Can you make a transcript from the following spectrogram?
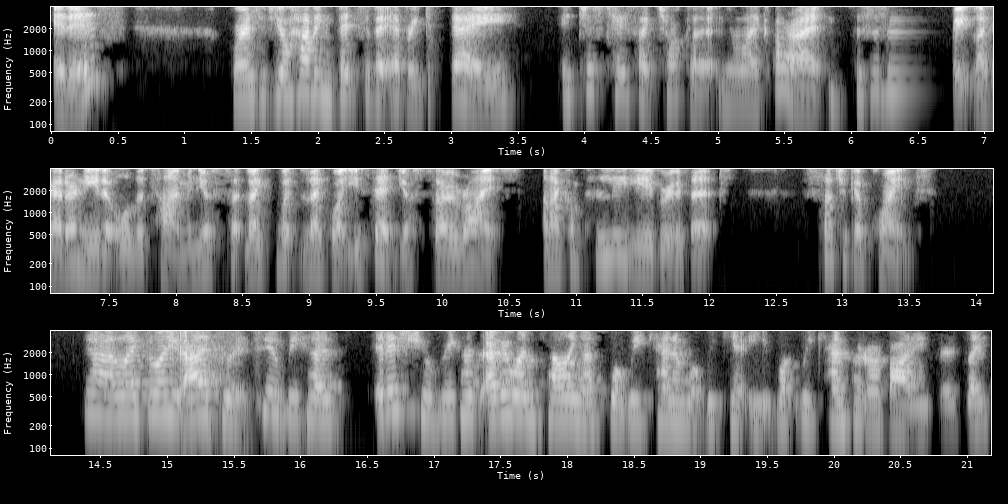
it is whereas if you're having bits of it every day it just tastes like chocolate and you're like all right this isn't great. Like i don't need it all the time. And you're so like like what you said you're so right. And i completely agree with it. Such a good point. Yeah i like the way you added to it too because it is true because everyone's telling us what we can and what we can't eat what we can put in our bodies. And it's like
